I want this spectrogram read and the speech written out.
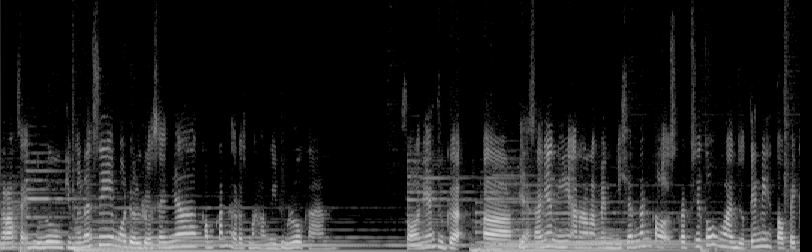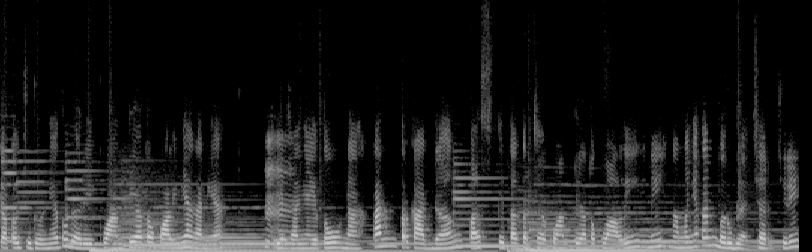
ngerasain dulu gimana sih model dosennya kamu kan harus memahami dulu kan. Soalnya juga uh, biasanya nih anak-anak main mission kan kalau skripsi tuh ngelanjutin nih topik atau judulnya tuh dari kuanti atau kualinya kan ya. Biasanya itu. Nah kan terkadang pas kita kerja kuanti atau kuali nih namanya kan baru belajar. Jadi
